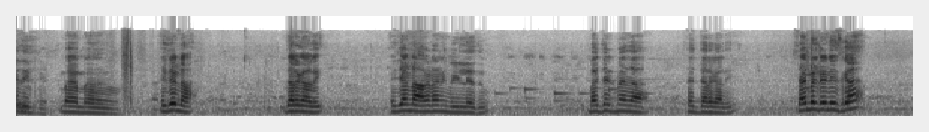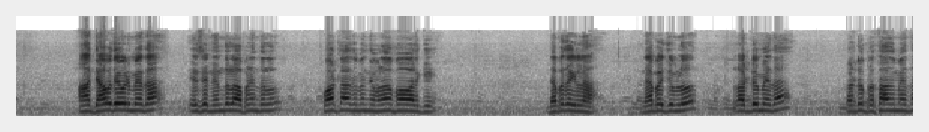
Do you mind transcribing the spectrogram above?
ఇది ఎజెండా జరగాలి. ఎజెండా ఆగడానికి వీల్లేదు. బడ్జెట్ మీద జరగాలి. సైమిల్టేనియస్గా ఆ దేవదేవుడి మీద వేసే నిందలు అపనిందలు కోట్లాది మంది మనోభావాలకి దెబ్బతగిలిన నేపథ్యంలో లడ్డు మీద లడ్డు ప్రసాదం మీద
